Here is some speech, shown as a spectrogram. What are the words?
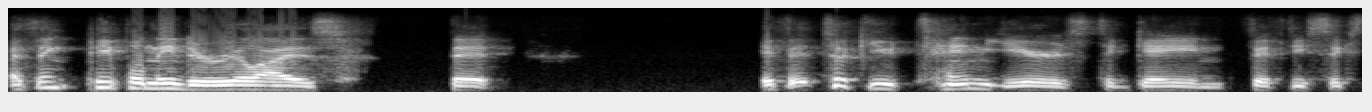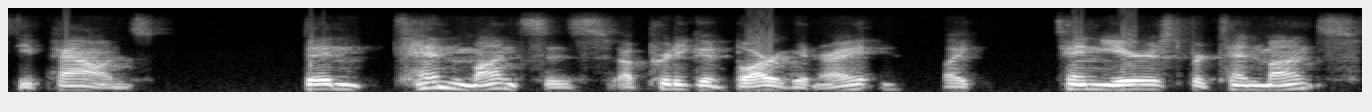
I think people need to realize that if it took you 10 years to gain 50, 60 pounds, then 10 months is a pretty good bargain, right? Like 10 years for 10 months,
